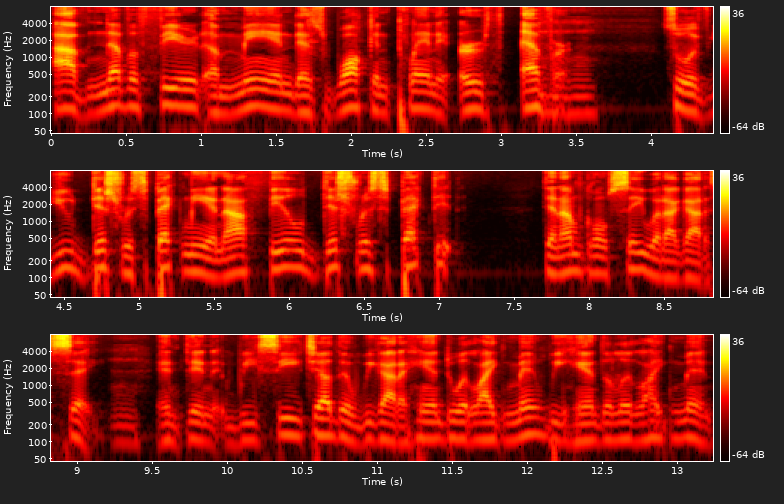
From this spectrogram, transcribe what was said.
I've never feared a man that's walking planet Earth ever. Mm-hmm. So if you disrespect me and I feel disrespected, then I'm gonna say what I gotta say. Mm. And then we see each other we gotta handle it like men. We handle it like men.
